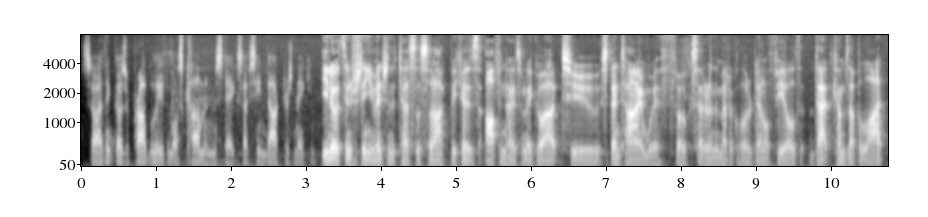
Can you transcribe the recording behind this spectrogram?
So I think those are probably the most common mistakes I've seen doctors making. You know, it's interesting you mentioned the Tesla stock because oftentimes when I go out to spend time with folks that are in the medical or dental field, that comes up a lot.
